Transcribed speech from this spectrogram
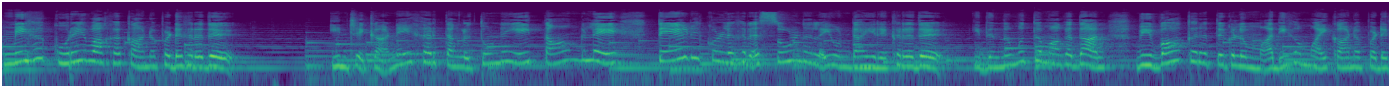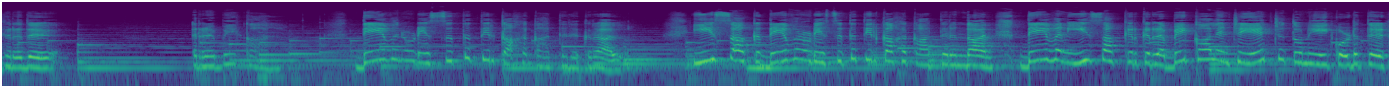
மிக குறைவாக காணப்படுகிறது. இன்றைக்கு அநேகர் தங்கள் துணையை தாங்களே தேடிக்கொள்ளுகிற சூழ்நிலை உண்டாயிருக்கிறது. இது நிமித்தமாக தான் விவாகரத்துகளும் அதிகமாய் காணப்படுகிறது. ரெபேகால் தேவனுடைய சித்தத்திற்காக காத்திருக்கிறாள். ஈசாக்கு தேவனுடைய சித்தத்திற்காக காத்திருந்தான். தேவன் ஈசாக்கிற்கு ரெபேக்கால் என்ற ஏற்ற துணையை கொடுத்து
